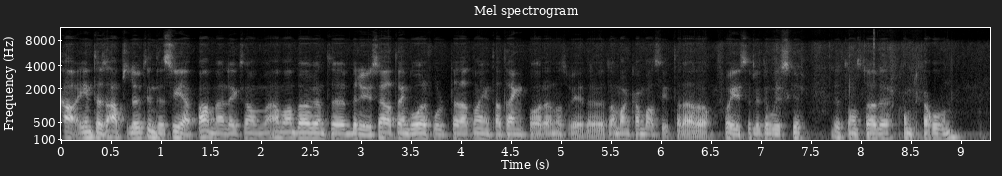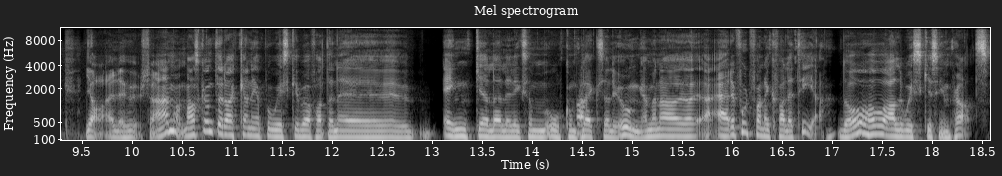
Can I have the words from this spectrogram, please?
ja, inte, absolut inte svepa, men liksom, man behöver inte bry sig att den går fort eller att man inte har tänkt på den och så vidare. Utan man kan bara sitta där och få i sig lite whisky utan större komplikationer. Ja, eller hur? Så, man ska inte racka ner på whisky bara för att den är enkel eller liksom okomplex ja. eller ung. Jag menar, är det fortfarande kvalitet, då har all whisky sin plats.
